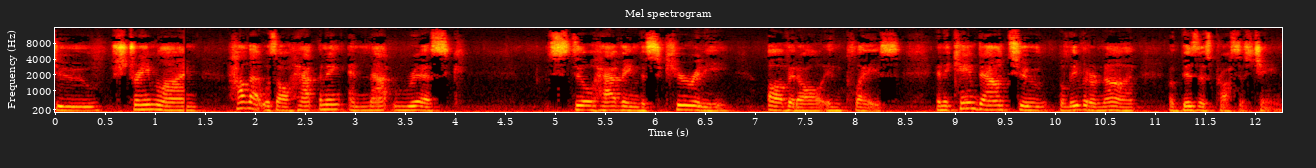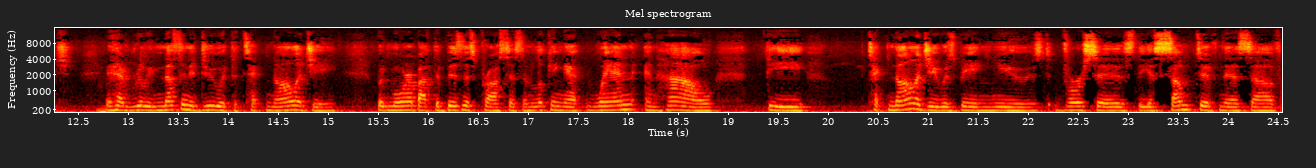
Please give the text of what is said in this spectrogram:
to streamline how that was all happening and not risk still having the security of it all in place. And it came down to, believe it or not, a business process change. It had really nothing to do with the technology, but more about the business process and looking at when and how the technology was being used versus the assumptiveness of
